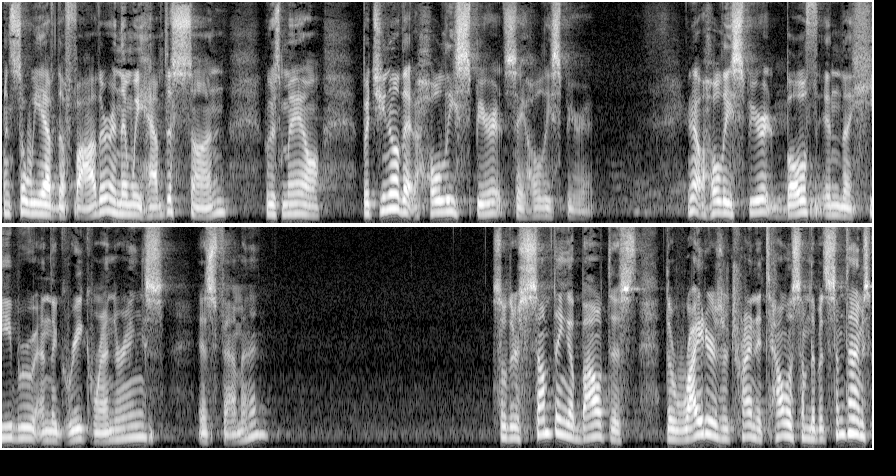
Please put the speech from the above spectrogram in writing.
And so we have the Father, and then we have the Son, who's male. But you know that Holy Spirit, say Holy Spirit. You know, Holy Spirit, both in the Hebrew and the Greek renderings, is feminine. So there's something about this. The writers are trying to tell us something, but sometimes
